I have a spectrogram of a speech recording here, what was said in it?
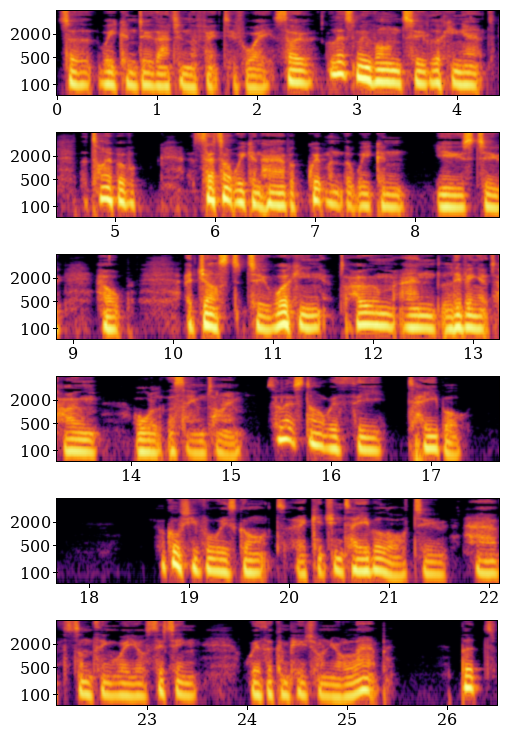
so that we can do that in an effective way. So let's move on to looking at the type of setup we can have, equipment that we can use to help adjust to working at home and living at home all at the same time. So let's start with the table. Of course, you've always got a kitchen table or to have something where you're sitting with a computer on your lap. But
